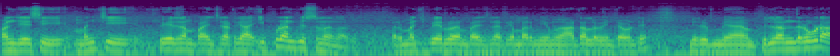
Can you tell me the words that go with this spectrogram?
పనిచేసి మంచి పేరు సంపాదించినట్టుగా ఇప్పుడు అనిపిస్తున్నది నాకు మరి మంచి పేరు సంపాదించినట్టుగా మరి మేము ఆటల్లో వింటూ ఉంటే మీరు పిల్లలందరూ కూడా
